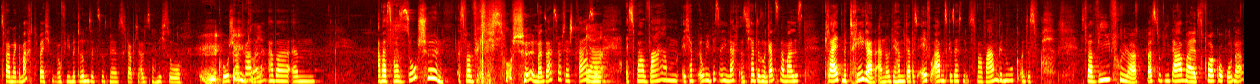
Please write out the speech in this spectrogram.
zweimal gemacht, weil ich irgendwie mit drin sitzen ist mir das, glaube ich, alles noch nicht so koscher gerade. Aber, ähm, aber es war so schön. Es war wirklich so schön. Man saß auf der Straße. Ja, Es war warm. Ich habe irgendwie bis in die Nacht, also ich hatte so ein ganz normales Kleid mit Trägern an und wir haben da bis 11 Uhr abends gesessen. Es war warm genug und es, oh, es war wie früher, weißt du, wie damals vor Corona,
